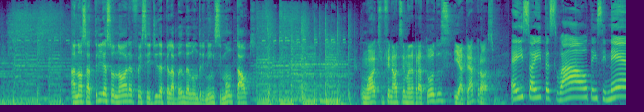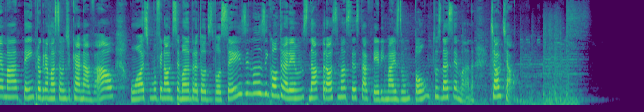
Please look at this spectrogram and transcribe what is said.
A nossa trilha sonora foi cedida pela banda londrinense Montauk. Um ótimo final de semana para todos e até a próxima. É isso aí, pessoal. Tem cinema, tem programação de carnaval. Um ótimo final de semana para todos vocês e nos encontraremos na próxima sexta-feira em mais um Pontos da Semana. Tchau, tchau.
